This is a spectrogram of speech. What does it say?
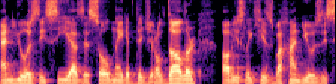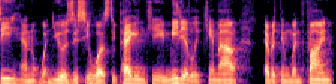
and USDC as the sole native digital dollar. Obviously, he's behind USDC, and when USDC was depegging, he immediately came out. Everything went fine.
